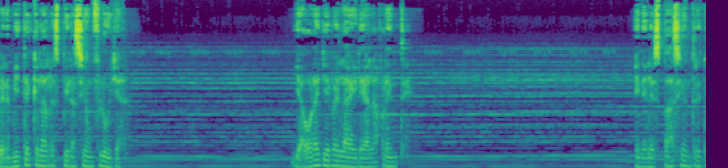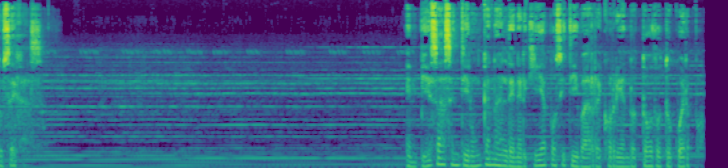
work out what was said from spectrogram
Permite que la respiración fluya y ahora lleva el aire a la frente, en el espacio entre tus cejas. Empieza a sentir un canal de energía positiva recorriendo todo tu cuerpo.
